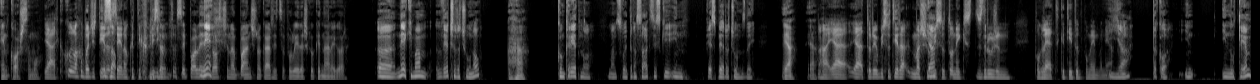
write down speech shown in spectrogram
en koš samo. Ja, kako lahko budžetiraš Za- za eno kategorijo? To- se pole, dosti če na bančno kartico pogledaš, koliko je denarja gor. Uh, Nek imam več računov, Aha, konkretno imam svoj transakcijski in SP račun zdaj. ja, ja. Aha, ja, ja, torej v bistvu ti imaš Ja. v bistvu to nek združen pogled, ki ti je tudi pomemben. Ja. ja tako. In, in v tem,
